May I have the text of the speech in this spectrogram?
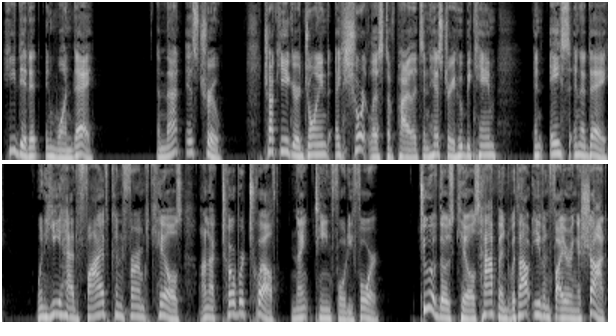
he did it in one day. And that is true. Chuck Yeager joined a short list of pilots in history who became an ace in a day when he had five confirmed kills on October 12, 1944. Two of those kills happened without even firing a shot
